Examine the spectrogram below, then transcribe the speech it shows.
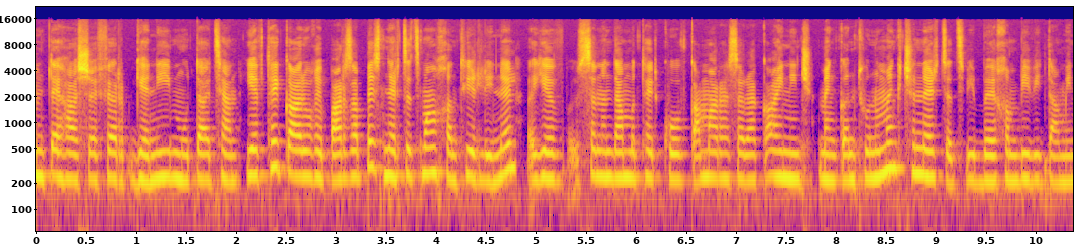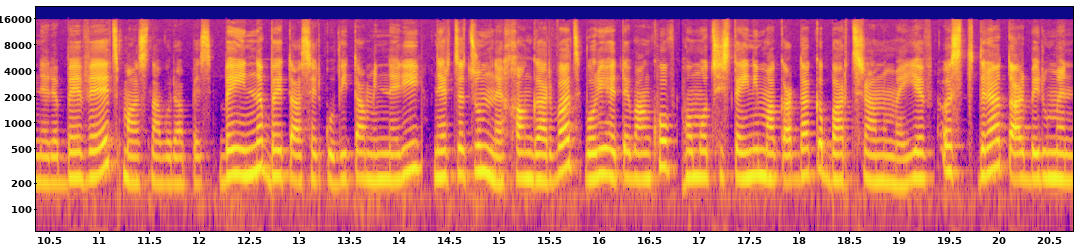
MTHF FR գենի մուտացիան եւ թե կարող է պարզապես ներծծման խնդիր լինել եւ սննդամթերքով կամ առհասարակ այնինչ մենք ընդունում ենք չներծծվի B խմբի վիտամինները. B6 մասնավորապես. B9 B12 վիտամինների ներծծումն է խանգարված, որի հետևանքով հոմոցիստեինի մակարդակը բարձրանում է եւ ըստ դրա տարբերում են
